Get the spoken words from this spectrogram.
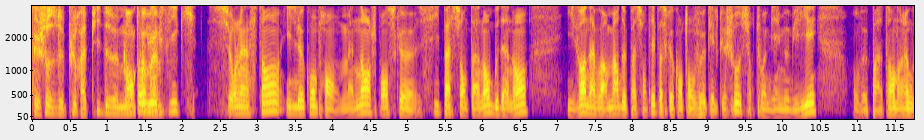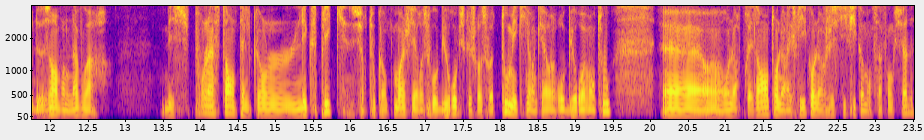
quelque chose de plus rapidement Quand quand, on même. explique sur l'instant, il le comprend. Maintenant, je pense que s'il patiente un an, au bout d'un an, il va en avoir marre de patienter parce que quand on veut quelque chose, surtout un bien immobilier, on ne veut pas attendre un ou deux ans avant de l'avoir. Mais pour l'instant, tel qu'on l'explique, surtout quand moi je les reçois au bureau, puisque je reçois tous mes clients acquéreurs au bureau avant tout, euh, on leur présente, on leur explique, on leur justifie comment ça fonctionne,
